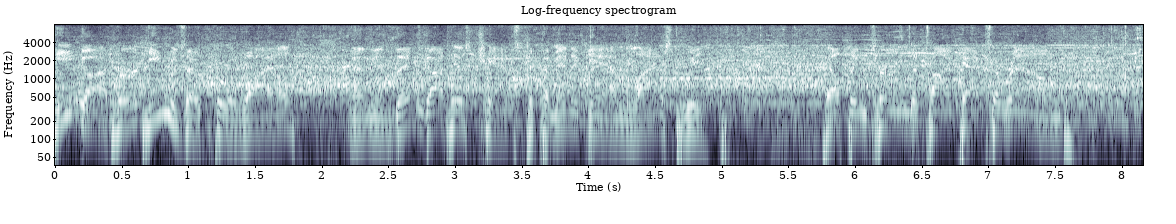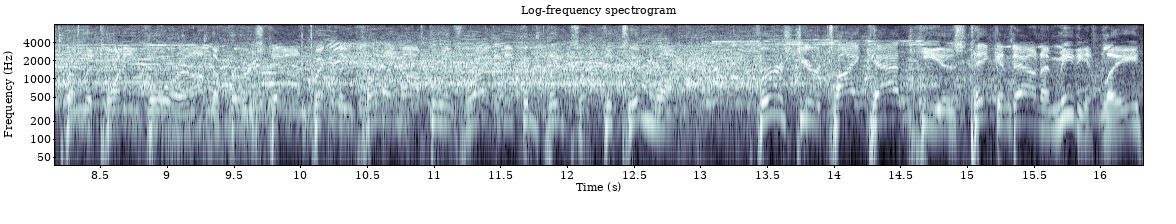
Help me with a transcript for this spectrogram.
He got hurt. He was out for a while and then got his chance to come in again last week. Helping turn the Ticats around from the 24 and on the first down, quickly throwing off to his right, and he completes it to Tim White. First year Ticat, he is taken down immediately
